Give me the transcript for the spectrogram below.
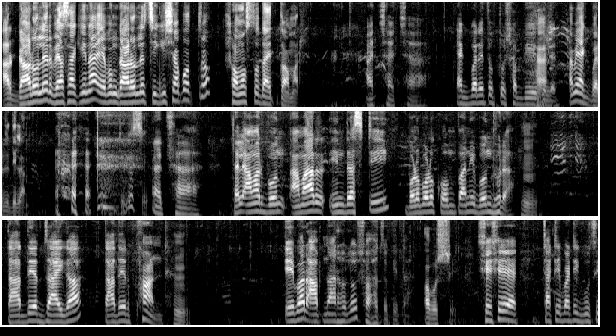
আর গাড়লের বেচা কিনা এবং গাড়লের চিকিৎসাপত্র সমস্ত দায়িত্ব আমার। আচ্ছা আচ্ছা। একবারে তো তো সব দিয়ে হ্যাঁ দিলেন। আমি একবারে দিলাম। ঠিক আছে? আচ্ছা। তাহলে আমার বোন আমার ইন্ডাস্ট্রি বড় বড় কোম্পানি বন্ধুরা হুম। তাদের জায়গা তাদের ফান্ড এবার আপনার হলো সহযোগিতা। অবশ্যই। শেষে চাটি বাটি গুছি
